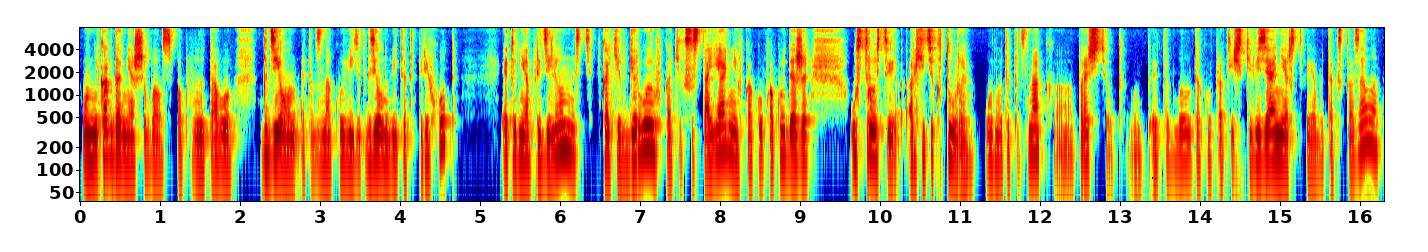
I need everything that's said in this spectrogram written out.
он никогда не ошибался по поводу того, где он этот знак увидит, где он увидит этот переход, эту неопределенность, в каких героях, в каких состояниях, в какой, в какой даже устройстве архитектуры он вот этот знак э, прочтет. Вот это было такое практически визионерство, я бы так сказала.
